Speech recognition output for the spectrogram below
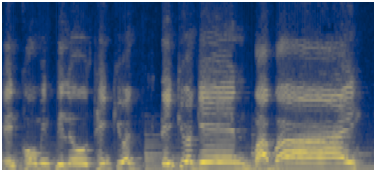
and comment below. Thank you, thank you again. Bye bye.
